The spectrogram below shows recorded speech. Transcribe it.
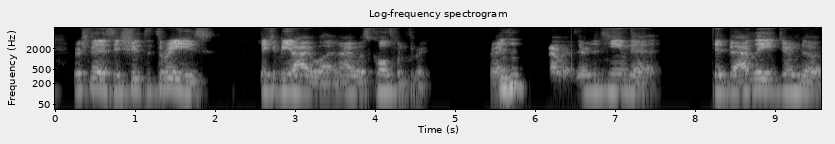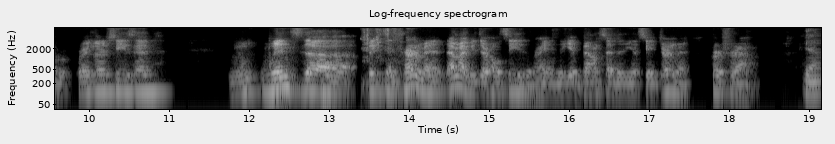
Richmond, if they shoot the threes, they could beat Iowa, and Iowa's cold from three. Right? Mm-hmm. Remember, they're the team that did badly during the regular season wins the Big Ten tournament, that might be their whole season, right? And they get bounced out of the NCAA tournament first round. Yeah.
